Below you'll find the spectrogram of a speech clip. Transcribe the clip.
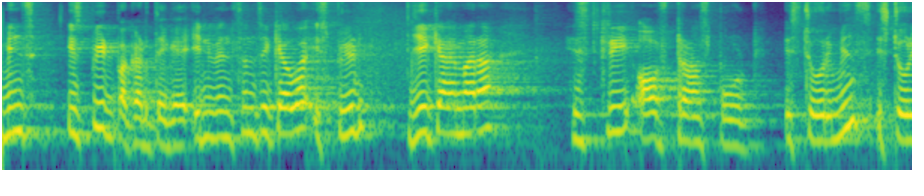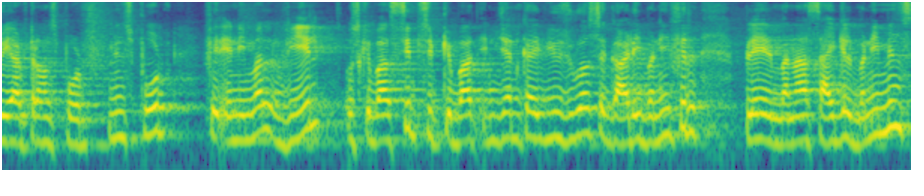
मीन्स स्पीड पकड़ते गए। इन्वेंशन से क्या हुआ? स्पीड ये क्या है हमारा? History of transport story means story of transport means foot फिर एनिमल व्हील उसके बाद सिप सिप के बाद इंजन का यूज़ हुआ, उससे गाड़ी बनी, फिर प्लेन बना साइकिल बनी मीन्स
